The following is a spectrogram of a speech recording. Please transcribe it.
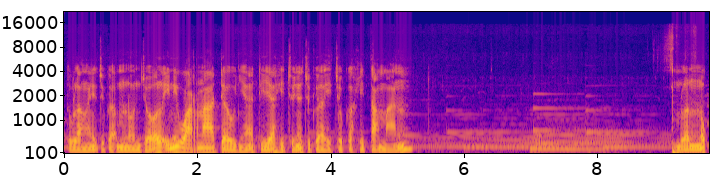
Tulangannya juga menonjol. Ini warna daunnya dia hijaunya juga hijau kehitaman melenuk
